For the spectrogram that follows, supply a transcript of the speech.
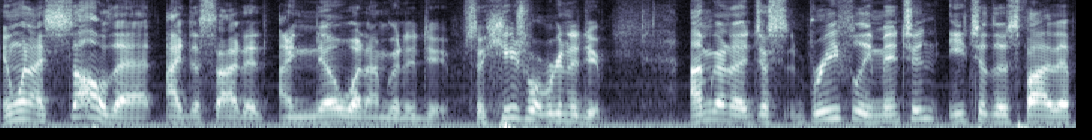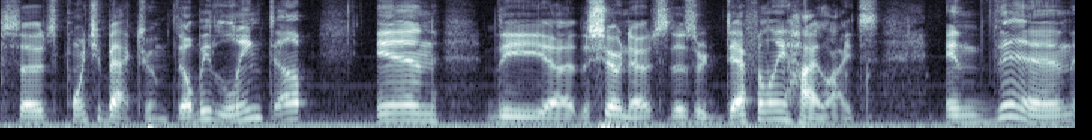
And when I saw that, I decided I know what I'm going to do. So here's what we're going to do. I'm going to just briefly mention each of those five episodes, point you back to them. They'll be linked up in the uh, the show notes. Those are definitely highlights. And then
